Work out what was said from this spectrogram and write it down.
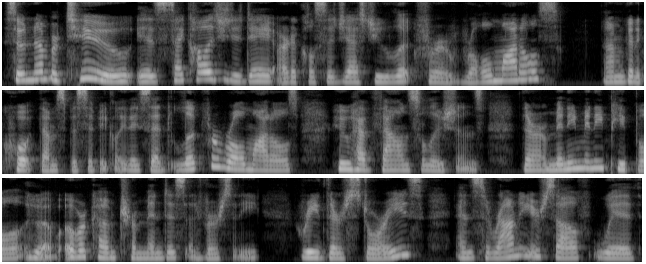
So number two is Psychology Today article suggests you look for role models. And I'm going to quote them specifically. They said, look for role models who have found solutions. There are many, many people who have overcome tremendous adversity. Read their stories and surrounding yourself with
